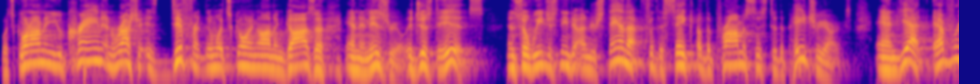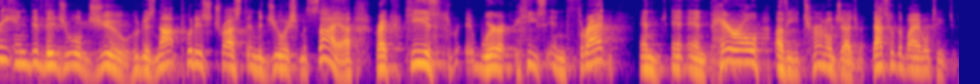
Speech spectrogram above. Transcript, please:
What's going on in Ukraine and Russia is different than what's going on in Gaza and in Israel. It just is. And so we just need to understand that for the sake of the promises to the patriarchs. And yet, every individual Jew who does not put his trust in the Jewish Messiah, right, he is th- where he's in threat and, and, and peril of eternal judgment. That's what the Bible teaches.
